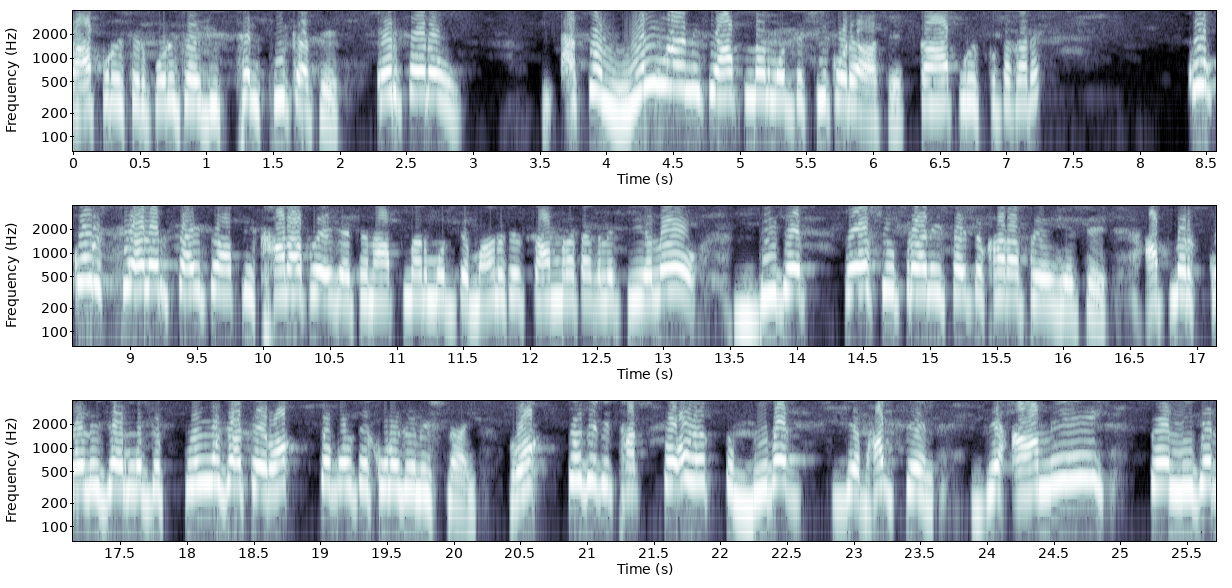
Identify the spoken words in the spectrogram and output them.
কাপুরুষের পরিচয় দিচ্ছেন, ঠিক আছে। এরপরেও এত নোংরা নীতি আপনার মধ্যে কি করে আসে? কাপুরুষ কোথাকারে? কুকুর শিয়ালের চাইতে আপনি খারাপ হয়ে গেছেন, আপনার মধ্যে মানুষের চামড়া থাকলে কি হলো? বিবেক পশু প্রাণীর চাইতে খারাপ হয়ে গেছে। আপনার কলিজার মধ্যে পুঁজ আছে, রক্ত বলতে কোনো জিনিস নাই। রক্ত যদি থাকতো, একটু বিবেক যে ভাবতেন যে আমি তো নিজের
